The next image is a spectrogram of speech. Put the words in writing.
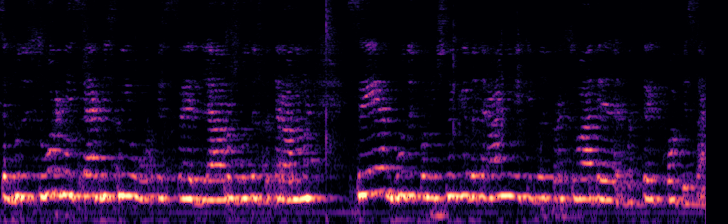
Це будуть створені сервісні офіси для роботи з ветеранами. Це будуть помічники ветеранів, які будуть працювати в цих офісах.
